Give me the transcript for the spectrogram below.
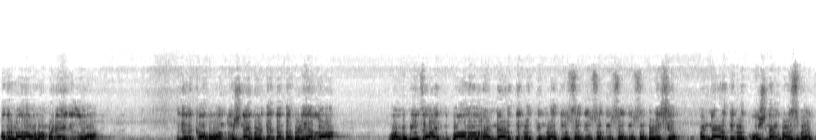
ಅದ್ರ ಮೇಲೆ ಅವಲಂಬನೆ ಆಗಿದ್ವು ಇದೇನು ಕಬ್ಬು ಒಂದ್ ದಿವ್ಸನಾಗ ಬೆಳಿತಕ್ಕಂತ ಬೆಳೆ ಅಲ್ಲ. ಒಮ್ಮೆ ಬೀಜ ಹಾಕಿದಪ್ಪ ಅಂದ್ರೆ ಅದನ್ನ ಹನ್ನೆರಡು ತಿಂಗಳು, ತಿಂಗಳ, ದಿವಸ ದಿವಸ ದಿವಸ ದಿವಸ ಬೆಳೆಸಿ ಹನ್ನೆರಡು ತಿಂಗಳ ಕೂಸಿನಂಗ್ ಬೆಳೆಸ್ಬೇಕು.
